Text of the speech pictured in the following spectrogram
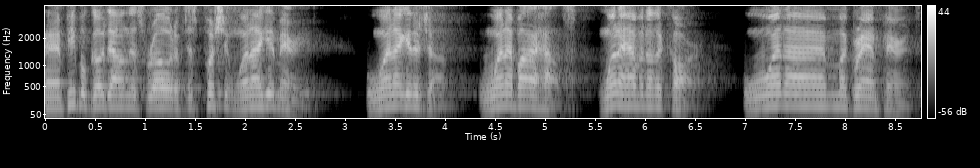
And people go down this road of just pushing when I get married, when I get a job, when I buy a house, when I have another car, when I'm a grandparent,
